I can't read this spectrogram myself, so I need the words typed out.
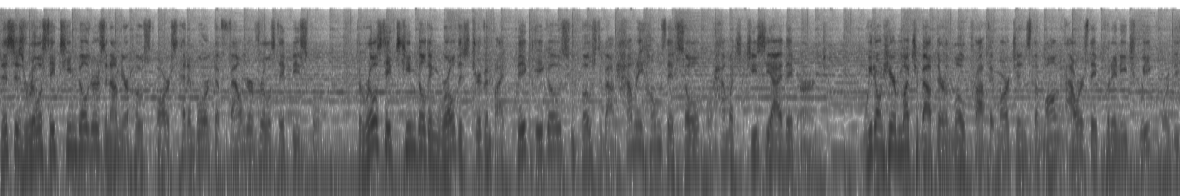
This is Real Estate Team Builders, and I'm your host, Lars Hedenborg, the founder of Real Estate B School. The real estate team building world is driven by big egos who boast about how many homes they've sold or how much GCI they've earned. We don't hear much about their low profit margins, the long hours they put in each week, or the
